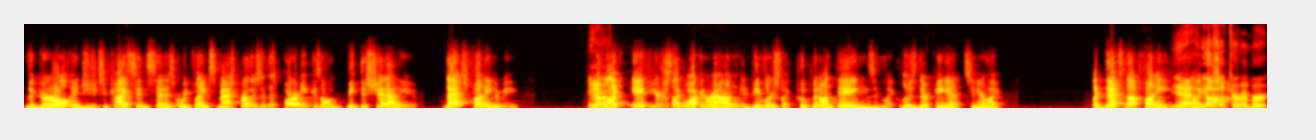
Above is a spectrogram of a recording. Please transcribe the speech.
the girl in Jujutsu Kaisen says, "Are we playing Smash Brothers at this party? Because I'll beat the shit out of you." That's funny to me. Yeah. But like if you're just like walking around and people are just like pooping on things and like losing their pants and you're like like that's not funny. yeah. Like, you also I- have to remember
